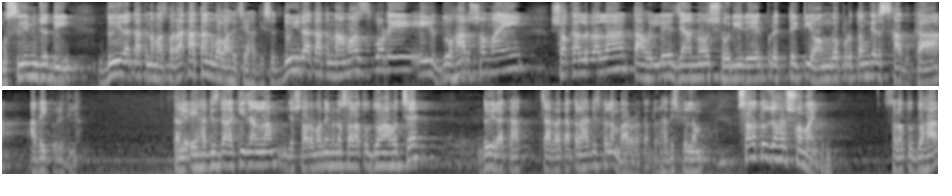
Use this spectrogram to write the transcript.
মুসলিম যদি দুই রাকাত নামাজ পড়ে, রাকাতান বলা হয়েছে হাদিসে, দুই রাকাত নামাজ পড়ে এই দোহার সময় সকালবেলা তাহলে যেন শরীরের প্রত্যেকটি অঙ্গ প্রত্যঙ্গের সাদকা আদায় করে দিলাম। তাহলে এই হাদিস দ্বারা কি জানলাম? যে সর্বনিম্ন সলাতুদ্দোহা হচ্ছে দুই রাকাত, চার রাকাতর হাদিস পেলাম, বারো রাকাতর হাদিস পেলাম। সলাতুদ্দোহার সময় সলাতুদ্দোহার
